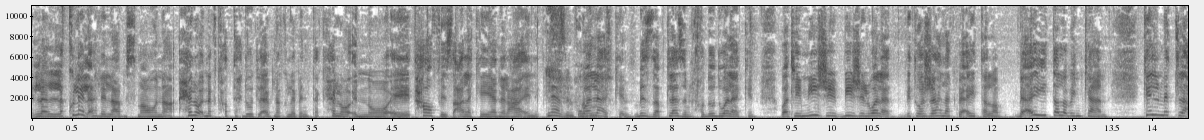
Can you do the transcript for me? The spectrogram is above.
لكل الأهل اللي عم يسمعونا حلو إنك تحط حدود لابنك ولبنتك. حلو إنه آه، تحافظ على كيان العائلة. لازم حدود. ولكن بالضبط لازم الحدود. ولكن وقت اللي بيجي بيجي الولد بتوجه لك بأي طلب بأي طلب إن كان. كلمة لا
